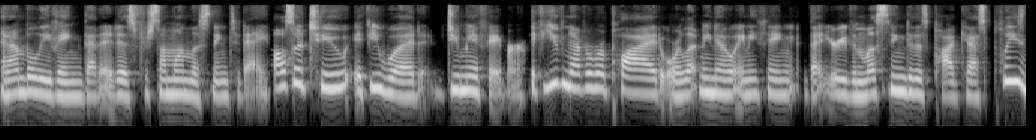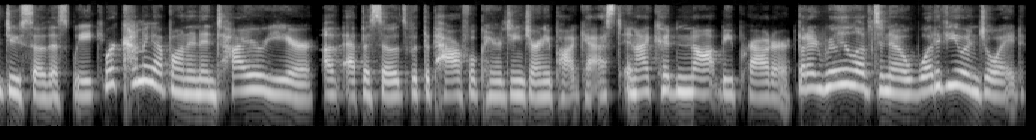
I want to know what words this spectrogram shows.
And I'm believing that it is for someone listening today. Also, too, if you would do me a favor, if you've never replied or let me know anything that you're even listening to this podcast, please do so this week. We're coming up on an entire year of episodes with the Powerful Parenting Journey podcast, and I could not be prouder. But I'd really love to know what have you enjoyed?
